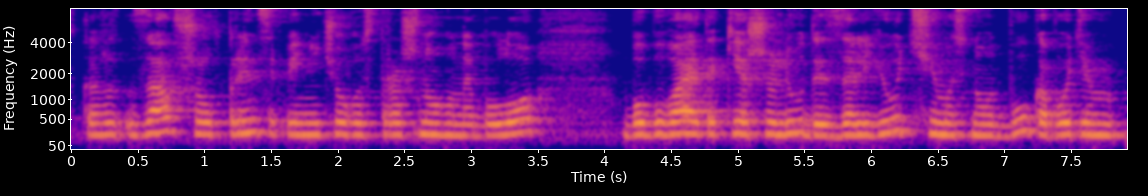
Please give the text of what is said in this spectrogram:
Сказав, що в принципі нічого страшного не було, бо буває таке, що люди зальють чимось ноутбук, а потім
